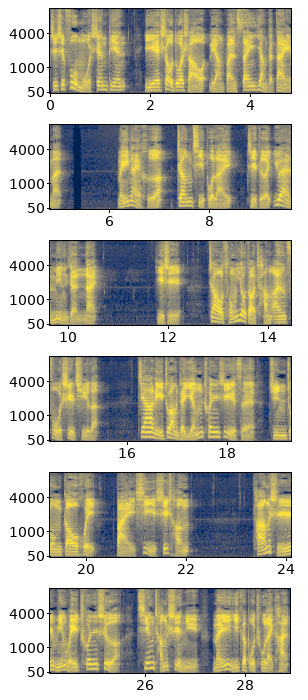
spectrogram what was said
只是父母身边也受多少两般三样的怠慢，没奈何，争气不来。只得怨命忍耐。一日，赵从又到长安复试去了，家里撞着迎春日子，军中高会，百戏失成。唐时名为春社，倾城侍女没一个不出来看。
